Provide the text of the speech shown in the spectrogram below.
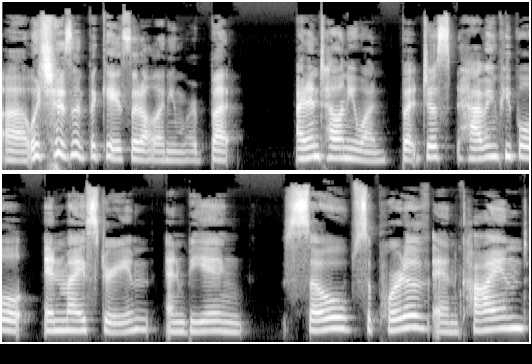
uh, which isn't the case at all anymore. But I didn't tell anyone. But just having people in my stream and being so supportive and kind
